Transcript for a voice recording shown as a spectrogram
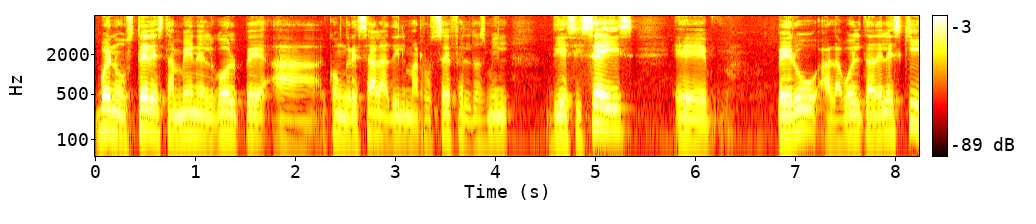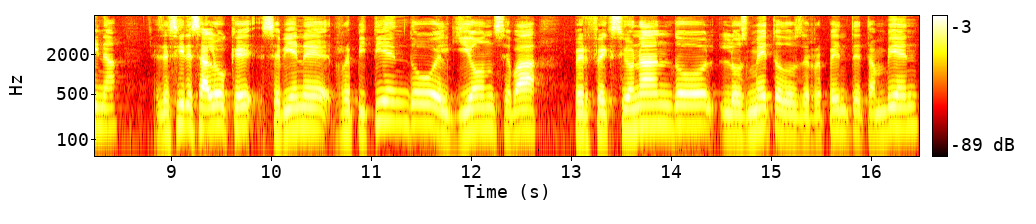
bueno, ustedes también el golpe a congresal a Dilma Rousseff el 2016, eh, Perú a la vuelta de la esquina, es decir, es algo que se viene repitiendo, el guion se va perfeccionando, los métodos de repente también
